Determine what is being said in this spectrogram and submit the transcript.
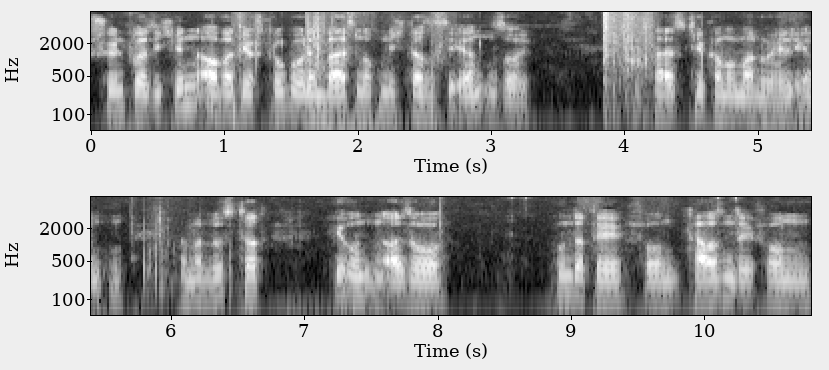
schön vor sich hin, aber der Strohgolem weiß noch nicht, dass er sie ernten soll. Das heißt, hier kann man manuell ernten, wenn man Lust hat. Hier unten also hunderte von, tausende von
